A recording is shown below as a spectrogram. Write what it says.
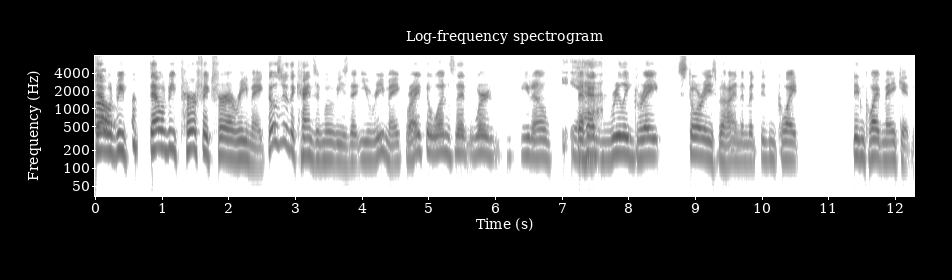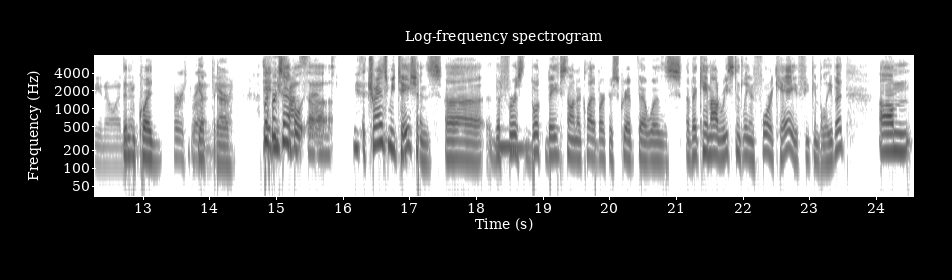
That would, be, that would be that would be perfect for a remake. Those are the kinds of movies that you remake, right? The ones that were you know yeah. that had really great stories behind them, but didn't quite didn't quite make it. You know, and didn't quite first run get there. Yeah. But for example, uh, Transmutations, uh, the mm. first book based on a Clive Barker script that was that came out recently in 4K, if you can believe it. Um,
